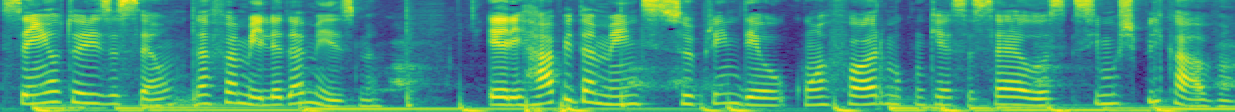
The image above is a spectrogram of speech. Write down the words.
sem autorização da família da mesma. Ele rapidamente se surpreendeu com a forma com que essas células se multiplicavam,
